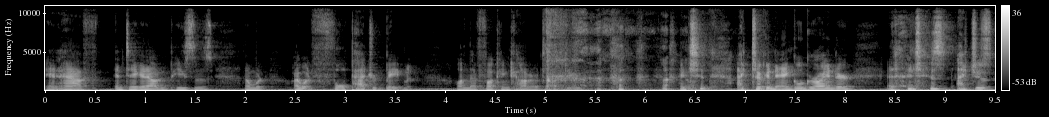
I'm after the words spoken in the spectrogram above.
in half, and take it out in pieces? I went I went full Patrick Bateman on that fucking countertop, dude. I just I took an angle grinder and I just I just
